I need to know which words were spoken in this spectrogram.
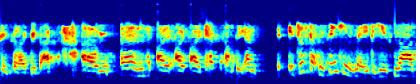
seems to like me back. Um, and I, I, I kept something and it just got me thinking maybe he's not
